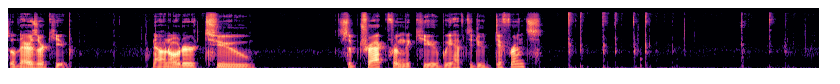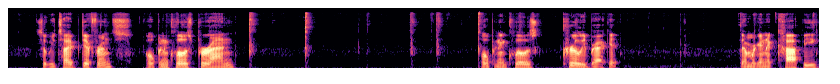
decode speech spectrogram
So there's our cube. Now in order to subtract from the cube we have to do difference. So we type difference, open and close paren, open and close curly bracket. Then we're going to copy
